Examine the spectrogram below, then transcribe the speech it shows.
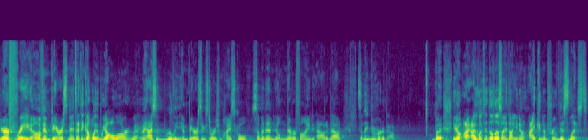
You're afraid of embarrassment. I think we all are. I, mean, I have some really embarrassing stories from high school. Some of them you'll never find out about, some you've heard about. But, you know, I, I, looked at the list and I thought, you know, I can improve this list.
